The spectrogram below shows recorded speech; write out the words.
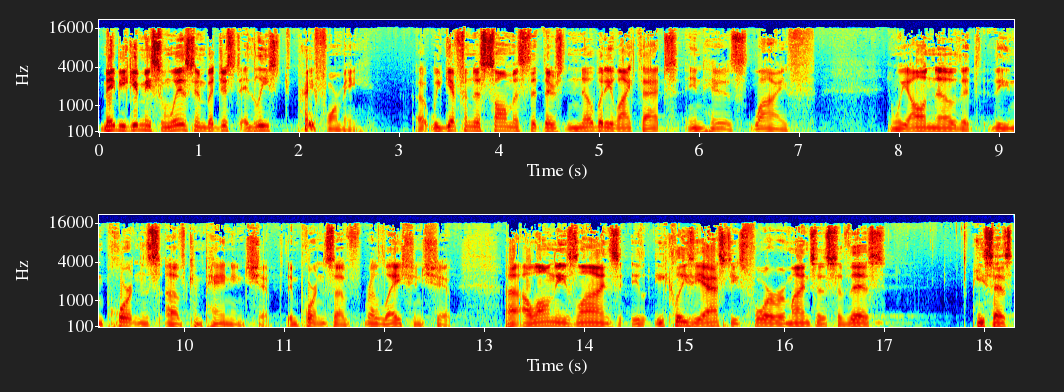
maybe give me some wisdom, but just at least pray for me? Uh, we get from this psalmist that there's nobody like that in his life. And we all know that the importance of companionship, the importance of relationship, uh, along these lines, Ecclesiastes 4 reminds us of this. He says,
